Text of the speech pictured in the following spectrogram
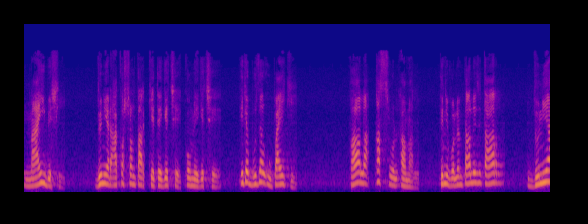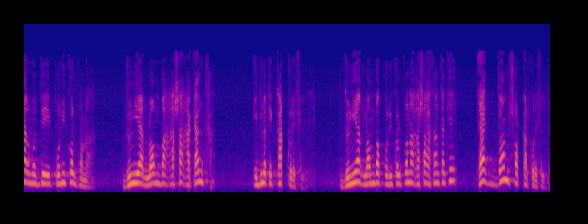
নাই বেশি। দুনিয়ার আকর্ষণ তার কেটে গেছে, কমে গেছে। এটা বোঝার উপায় কি? কালা কাসরুল আমাল। তিনি বলেন, তাহলে যে তার দুনিয়ার মধ্যে পরিকল্পনা, দুনিয়ার লম্বা আশা আকাঙ্ক্ষা, এগুলোকে কাট করে ফেলবে। দুনিয়ার লম্বা পরিকল্পনা, আশা আকাঙ্ক্ষাকে একদম শর্টকাট করে ফেলবে।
